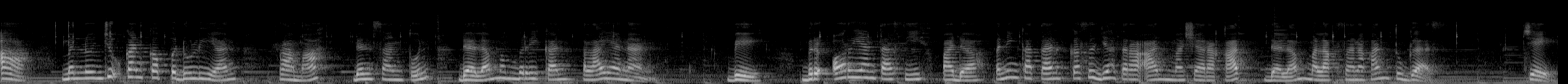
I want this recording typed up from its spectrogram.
A. Menunjukkan kepedulian, ramah, dan santun dalam memberikan pelayanan. B berorientasi pada peningkatan kesejahteraan masyarakat dalam melaksanakan tugas. C.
